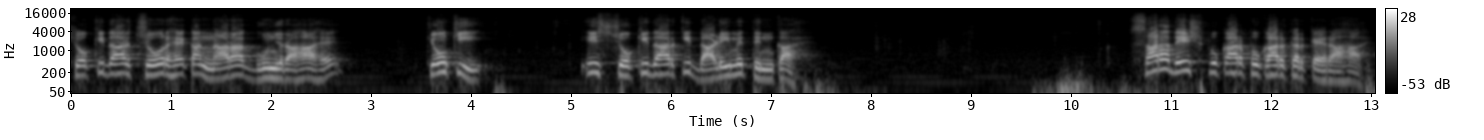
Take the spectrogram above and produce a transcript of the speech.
चौकीदार चोर है का नारा गूंज रहा है, क्योंकि इस चौकीदार की दाढ़ी में तिनका है। सारा देश पुकार पुकार कर कह रहा है।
